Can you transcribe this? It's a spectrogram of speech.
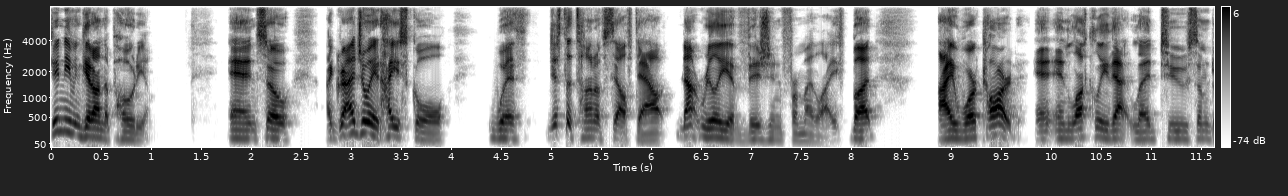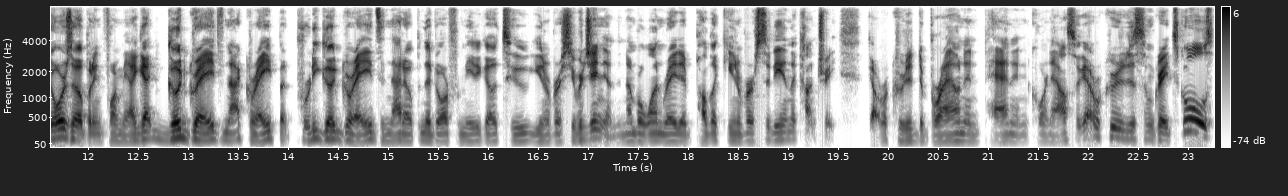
didn't even get on the podium. And so I graduate high school with just a ton of self doubt, not really a vision for my life, but I worked hard, and, and, luckily that led to some doors opening for me. I got good grades, not great, but pretty good grades, and that opened the door for me to go to University of Virginia, the number one rated public university in the country. Got recruited to Brown and Penn and Cornell, so got recruited to some great schools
